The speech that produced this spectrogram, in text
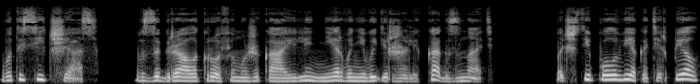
Вот и сейчас Взыграла кровь у мужика или нервы не выдержали, как знать. Почти полвека терпел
